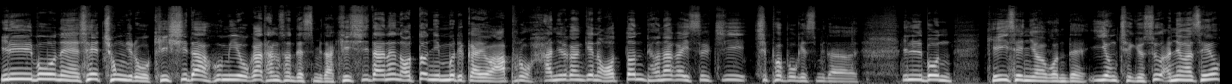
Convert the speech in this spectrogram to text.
일본의 새 총리로 기시다 후미오가 당선됐습니다. 기시다는 어떤 인물일까요? 앞으로 한일 관계는 어떤 변화가 있을지 짚어보겠습니다. 일본 게이센 여학원대 이영채 교수 안녕하세요.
